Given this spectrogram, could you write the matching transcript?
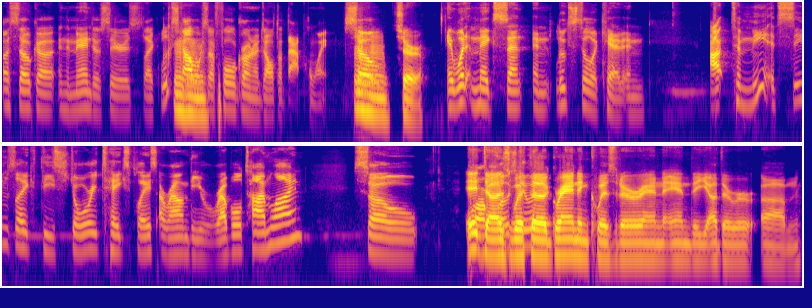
Ahsoka in the Mando series, like Luke Mhm. Skywalker's a full grown adult at that point. So Mhm, sure. it wouldn't make sense and luke's still a kid and I, to me it seems like the story takes place around the rebel timeline so It does with to the Grand Inquisitor and and the other um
